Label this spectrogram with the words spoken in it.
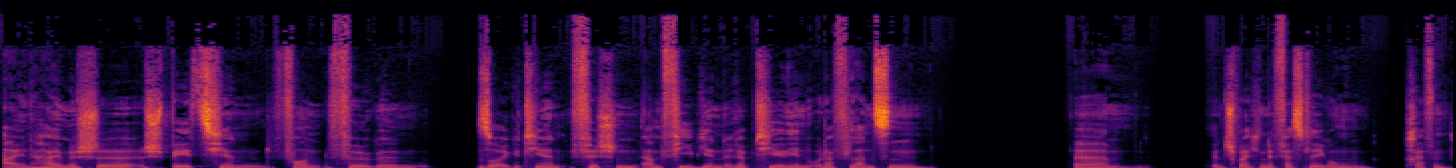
einheimische Spezien von Vögeln, Säugetieren, Fischen, Amphibien, Reptilien oder Pflanzen ähm, entsprechende Festlegungen treffen.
